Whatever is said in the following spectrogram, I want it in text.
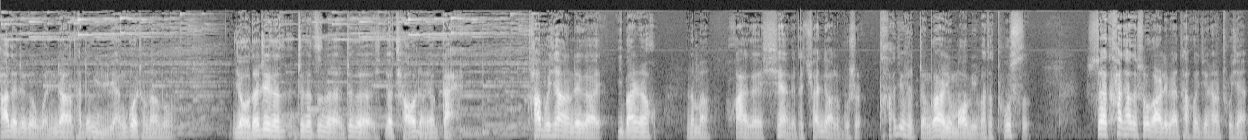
他的这个文章，他这个语言过程当中，有的这个这个字呢，这个要调整要改，他不像这个一般人，那么画一个线给它圈掉了，不是，他就是整个用毛笔把它涂死。在看他的手稿里面，他会经常出现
